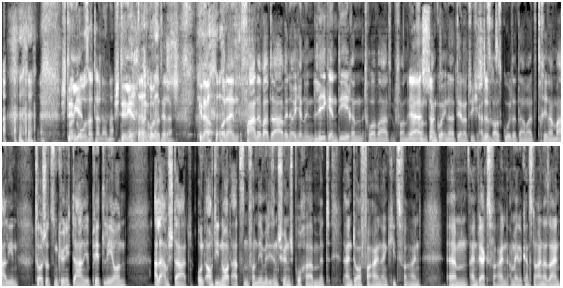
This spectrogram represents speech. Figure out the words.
Still War ein jetzt. großer Teller, ne? Still jetzt, war ein großer Teller. Genau. Und ein Fahne war da, wenn ihr euch an den legendären Torwart von, Ja, von. Pankow erinnert, der natürlich alles Stimmt. rausgeholt hat damals. Trainer Marlin, Torschützenkönig Daniel, Pitt, Leon, alle am Start. Und auch die Nordatzen, von denen wir diesen schönen Spruch haben mit ein Dorfverein, ein Kiezverein, ähm, ein Werksverein. Am Ende kann es nur einer sein.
